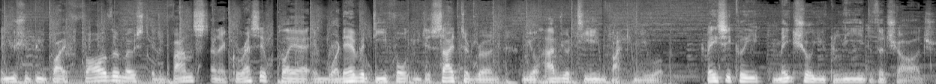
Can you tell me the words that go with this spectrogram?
and you should be by far the most advanced and aggressive player in whatever default you decide to run, and you'll have your team backing you up. Basically, make sure you lead the charge.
